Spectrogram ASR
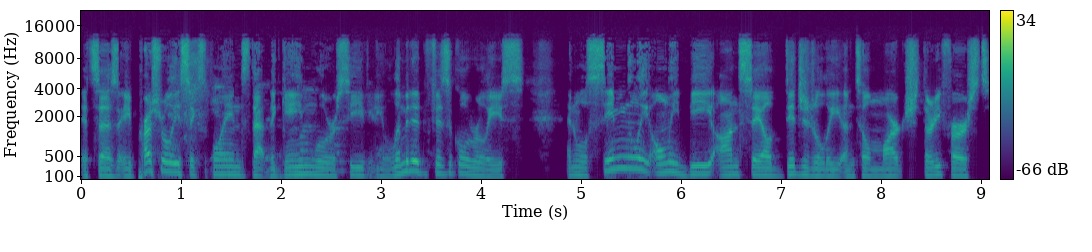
it says a press release explains that the game will receive a limited physical release and will seemingly only be on sale digitally until March 31st,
